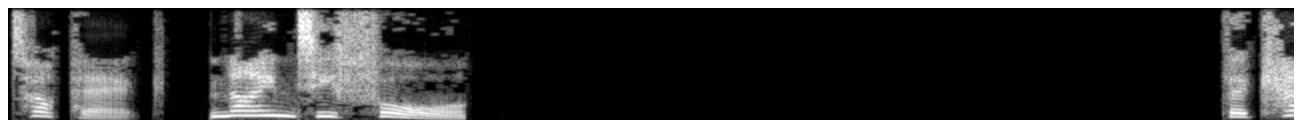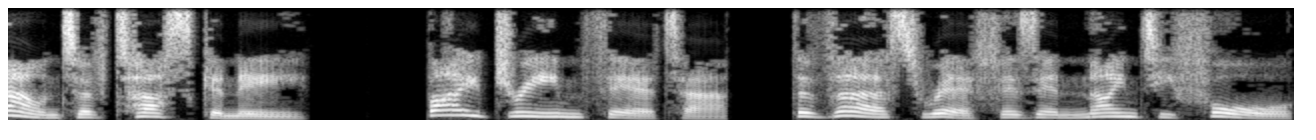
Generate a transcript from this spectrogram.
Topic 94 The Count of Tuscany by Dream Theater. The verse riff is in 94,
